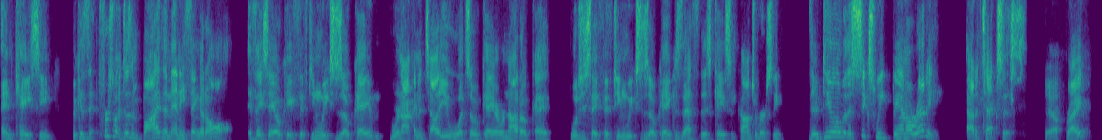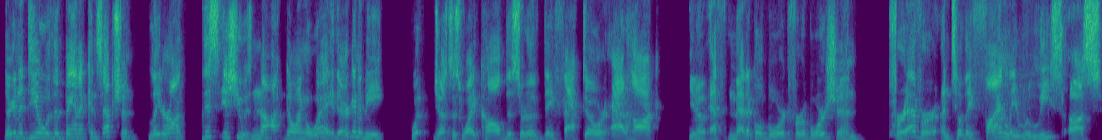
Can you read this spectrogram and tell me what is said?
and Casey, because first of all, it doesn't buy them anything at all. If they say, okay, 15 weeks is okay, we're not going to tell you what's okay or not okay. We'll just say 15 weeks is okay because that's this case of controversy. They're dealing with a six week ban already out of Texas. Yeah. Right. They're going to deal with a ban at conception later on. This issue is not going away. They're going to be what Justice White called the sort of de facto or ad hoc, you know, F- medical board for abortion forever until they finally release us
